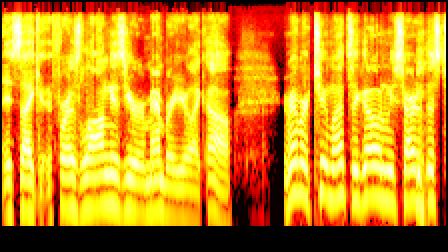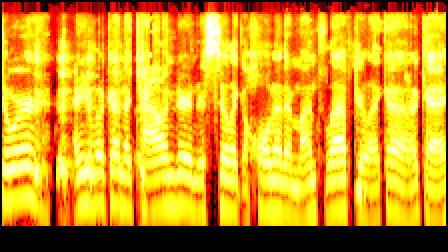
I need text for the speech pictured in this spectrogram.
it's like for as long as you remember, you're like, oh, remember two months ago when we started this tour and you look on the calendar and there's still like a whole nother month left you're like oh okay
